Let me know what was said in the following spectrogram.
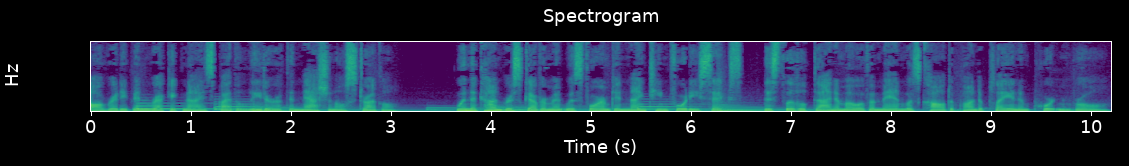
already been recognized by the leader of the national struggle. When the Congress government was formed in 1946, this little dynamo of a man was called upon to play an important role.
